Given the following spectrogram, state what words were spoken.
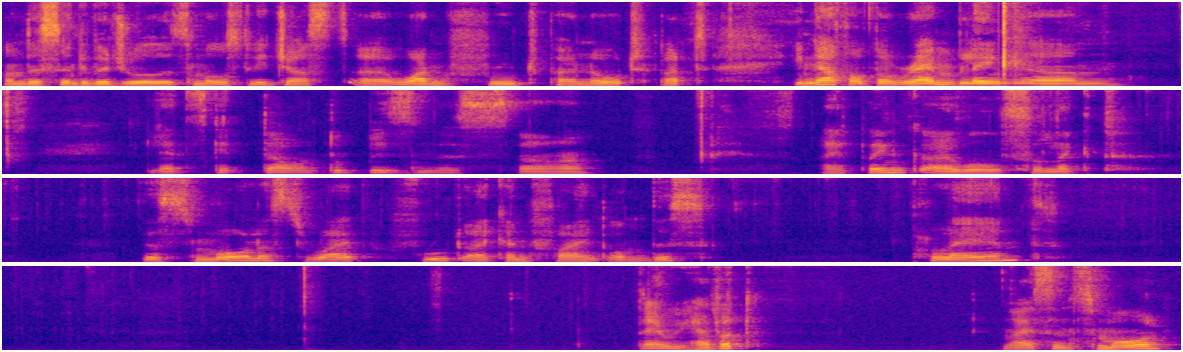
on this individual, it's mostly just uh, one fruit per node. But enough of the rambling. Um, let's get down to business. Uh, I think I will select the smallest ripe fruit I can find on this plant. There we have it. Nice and small.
